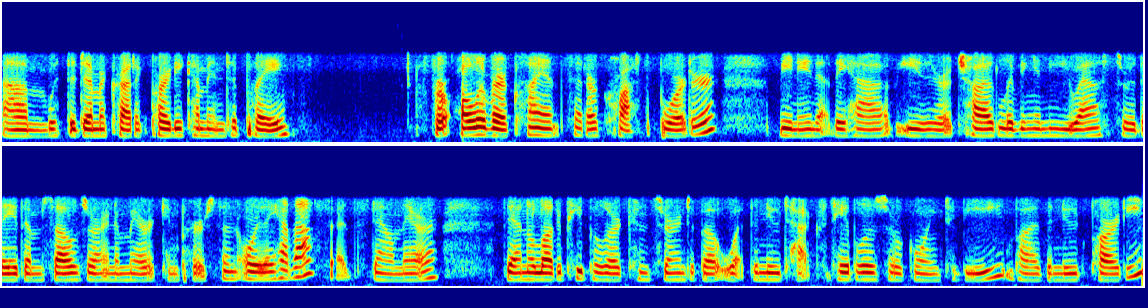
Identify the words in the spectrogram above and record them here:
um, with the Democratic Party come into play. For all of our clients that are cross border, meaning that they have either a child living in the U.S. or they themselves are an American person or they have assets down there, then a lot of people are concerned about what the new tax tables are going to be by the new party.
